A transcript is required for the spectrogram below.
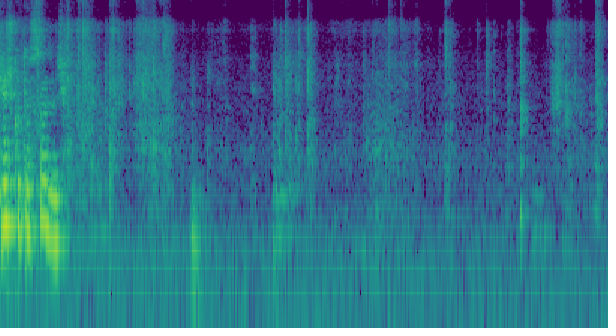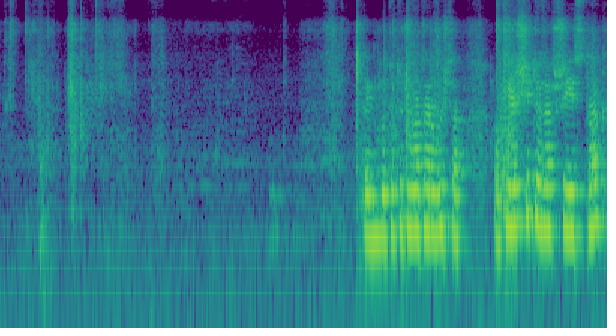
Ciężko to wsadzić. Jakby to, to trzeba to robić tak. O pierwszy to zawsze jest tak.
